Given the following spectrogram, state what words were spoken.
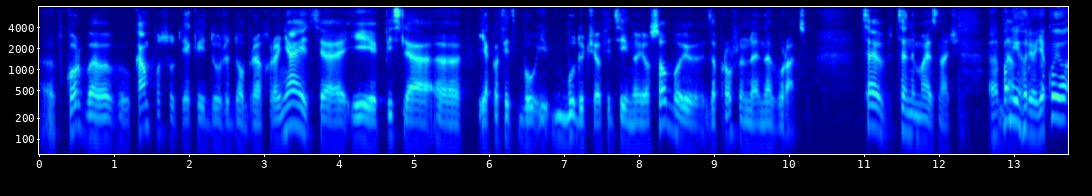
в корп е, кампусу, який дуже добре охороняється, і після е, як офіці... будучи офіційною особою, запрошено на інавгурацію. Це, це не має значення. Е, Пане Да. Ігорю, якою,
